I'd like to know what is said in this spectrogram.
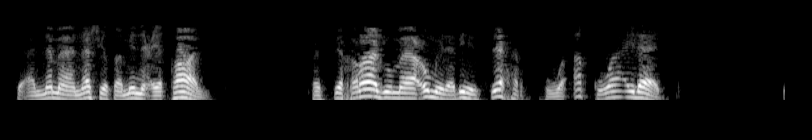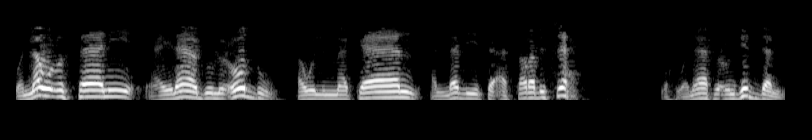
كأنما نشط من عقال. فاستخراج ما عمل به السحر هو أقوى علاج. والنوع الثاني علاج العضو أو المكان الذي تأثر بالسحر وهو نافع جدا.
